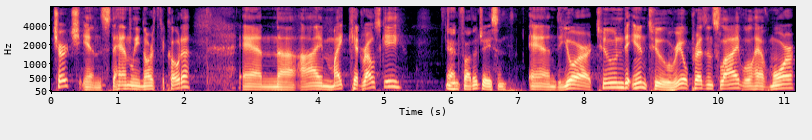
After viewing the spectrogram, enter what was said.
Church in Stanley, North Dakota, and uh, I'm Mike Kedrowski And Father Jason. and you are tuned into Real Presence Live. We'll have more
